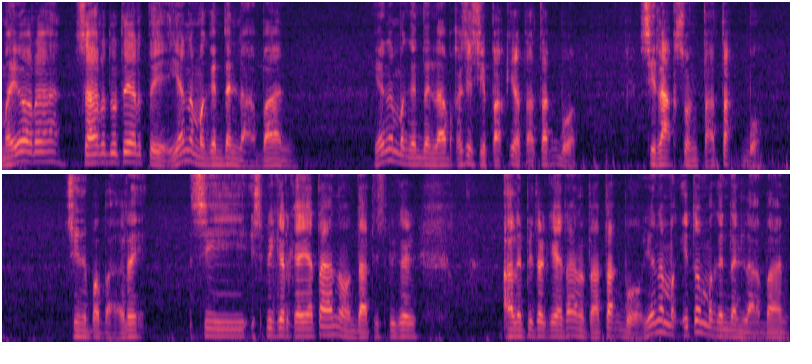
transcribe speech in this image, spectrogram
Mayora Sara Duterte, yan ang magandang laban. Yan ang magandang laban kasi si Pacquiao tatakbo. Si Lacson tatakbo. Sino pa ba? Re, si Speaker Cayetano, dati Speaker Alan Peter Cayetano tatakbo. Yan ang, ito ang magandang laban.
